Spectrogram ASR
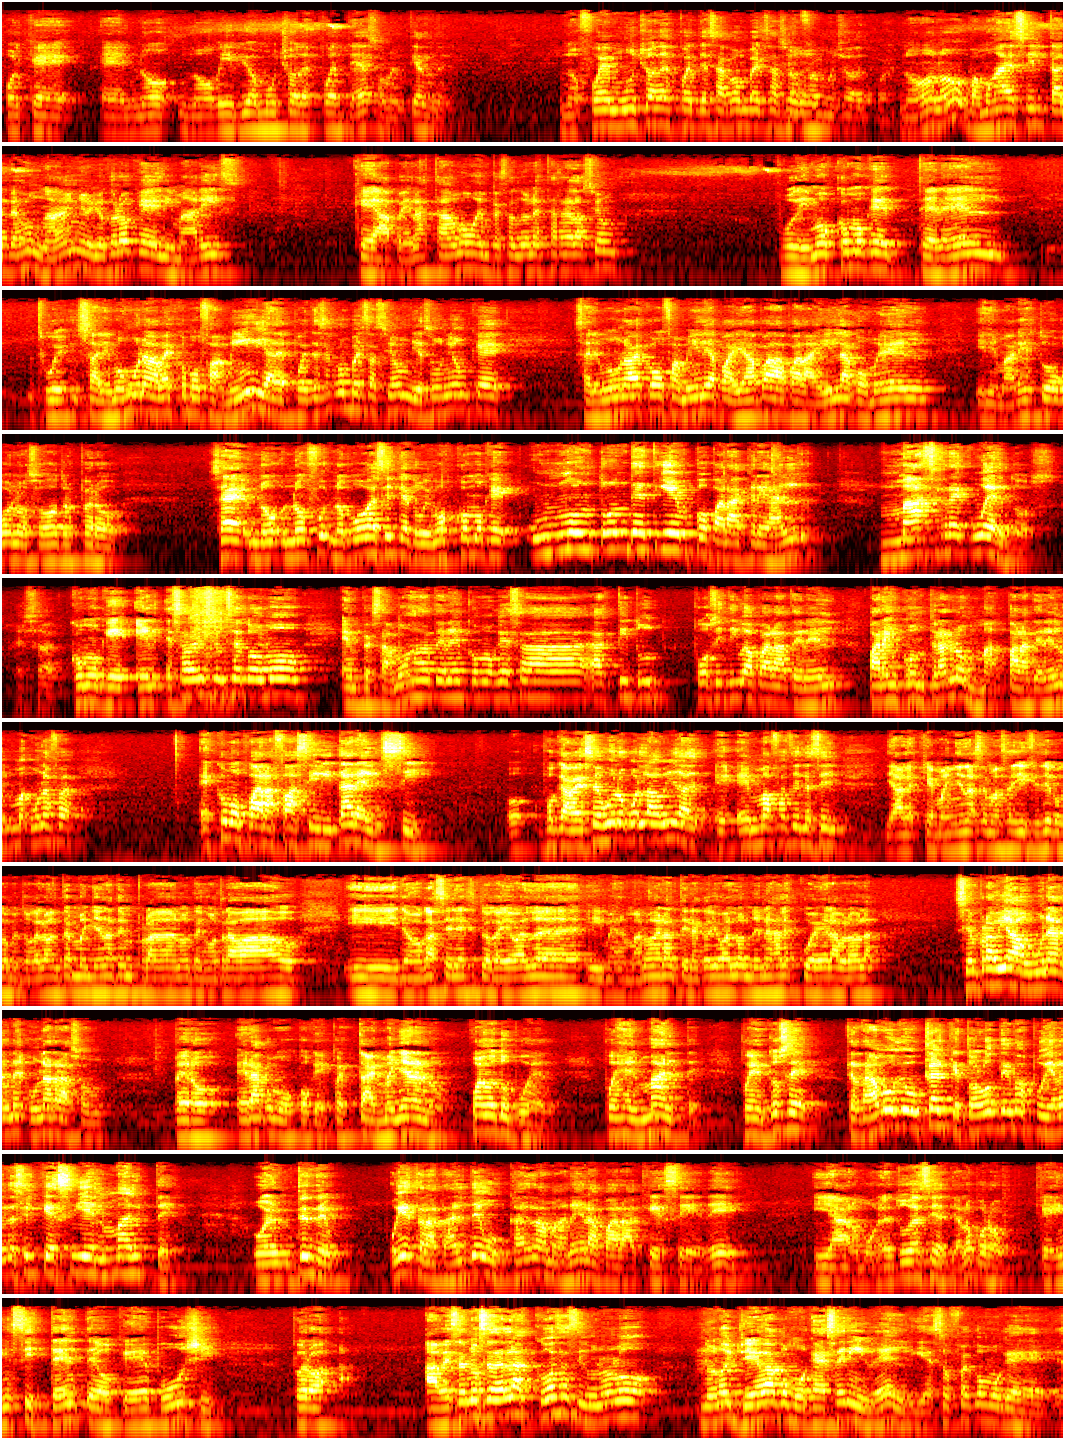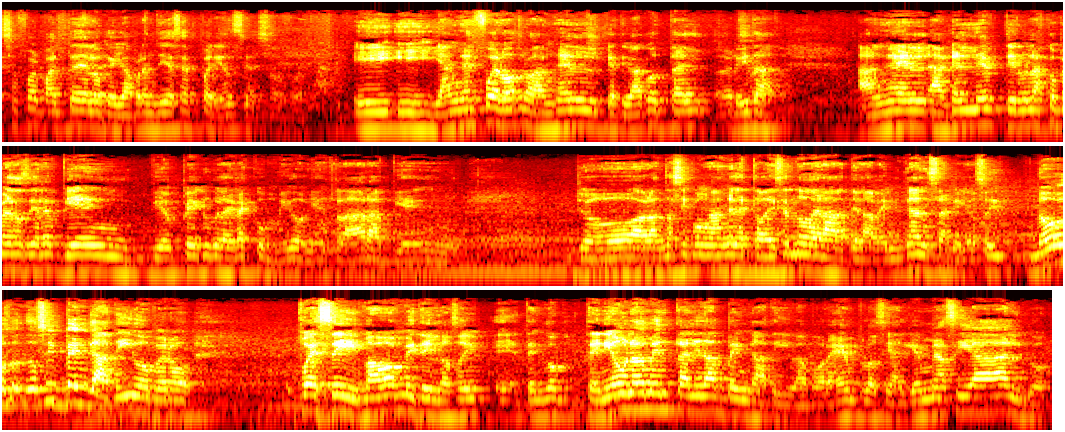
porque él no, no vivió mucho después de eso, ¿me entiendes? No fue mucho después de esa conversación. No fue mucho después. No, no, vamos a decir tal vez un año. Yo creo que Limaris, que apenas estábamos empezando en esta relación, pudimos como que tener, salimos una vez como familia después de esa conversación y esa unión que salimos una vez como familia para allá, para, para ir a comer y Limaris estuvo con nosotros, pero o sea, no, no, no puedo decir que tuvimos como que un montón de tiempo para crear más recuerdos. Exacto. Como que esa decisión se tomó, empezamos a tener como que esa actitud positiva para tener, para encontrarnos más, para tener una... Es como para facilitar el sí. Porque a veces uno con la vida es, más fácil decir, ya es que mañana se me hace difícil porque me tengo que levantar mañana temprano, tengo trabajo y tengo que hacer esto tengo que llevarle, y mis hermanos eran, tenía que llevar los nenes a la escuela, bla, bla. Siempre había una, una, razón. Pero era como, ok, pues está, mañana no. ¿Cuándo tú puedes? Pues el martes. Pues entonces tratábamos de buscar que todos los demás pudieran decir que sí el martes. O, ¿entiendes? Oye, tratar de buscar la manera para que se dé. Y a lo mejor tú decías, diablo, pero qué insistente o qué pushy. Pero a, veces no se dan las cosas si uno no, no lo lleva como que a ese nivel. Y eso fue como que, eso fue parte de lo que yo aprendí de esa experiencia. Eso fue. Y, y Ángel fue el otro, Ángel que te iba a contar ahorita. Ángel, Ángel tiene unas conversaciones bien, bien peculiares conmigo, bien raras, bien. Yo hablando así con Ángel estaba diciendo de la, de la venganza, que yo soy. No, no soy vengativo, pero. Pues sí, vamos a admitirlo, soy, eh, tengo, tenía una mentalidad vengativa. Por ejemplo, si alguien me hacía algo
